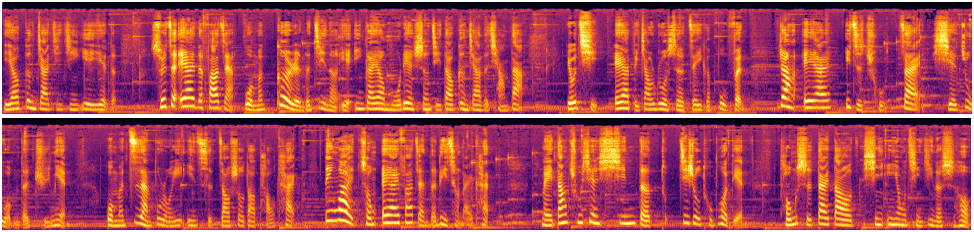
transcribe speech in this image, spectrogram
也要更加兢兢业业的。随着 AI 的发展，我们个人的技能也应该要磨练升级到更加的强大。尤其 AI 比较弱势的这一个部分，让 AI 一直处在协助我们的局面，我们自然不容易因此遭受到淘汰。另外，从 AI 发展的历程来看，每当出现新的技术突破点，同时带到新应用情境的时候，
